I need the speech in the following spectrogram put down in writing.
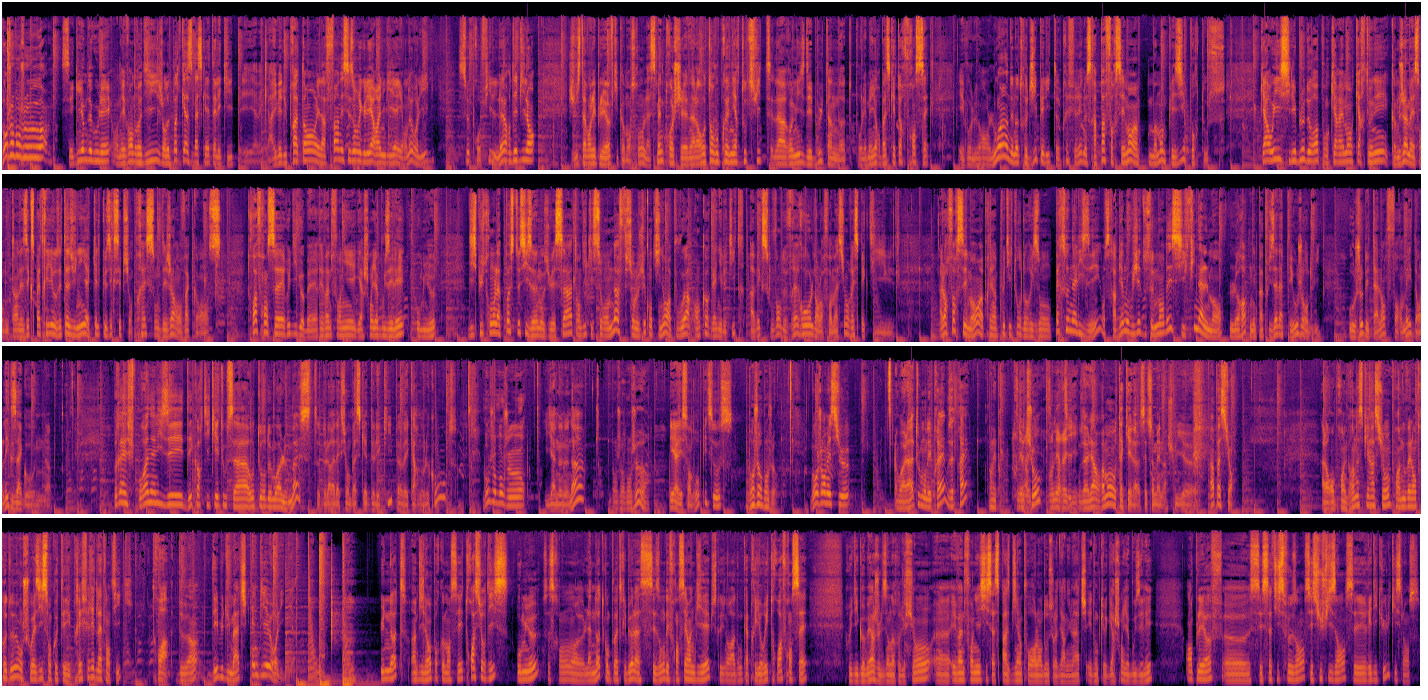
Bonjour, bonjour, c'est Guillaume de Goulet. On est vendredi, jour de podcast basket à l'équipe. Et avec l'arrivée du printemps et la fin des saisons régulières en NBA et en Euroleague, se profile l'heure des bilans. Juste avant les playoffs qui commenceront la semaine prochaine. Alors autant vous prévenir tout de suite la remise des bulletins de notes pour les meilleurs basketteurs français. Évoluant loin de notre Jeep Elite préféré ne sera pas forcément un moment de plaisir pour tous. Car oui, si les Bleus d'Europe ont carrément cartonné, comme jamais sans doute, hein, les expatriés aux États-Unis, à quelques exceptions près, sont déjà en vacances. Trois Français, Rudy Gobert, Evan Fournier et Gershon Yabouzélé, au mieux, disputeront la post-season aux USA, tandis qu'ils seront neuf sur le vieux continent à pouvoir encore gagner le titre, avec souvent de vrais rôles dans leurs formations respectives. Alors forcément, après un petit tour d'horizon personnalisé, on sera bien obligé de se demander si finalement l'Europe n'est pas plus adaptée aujourd'hui au jeu des talents formés dans l'Hexagone. Bref, pour analyser, décortiquer tout ça, autour de moi le must de la rédaction basket de l'équipe avec Arnaud Lecomte. Bonjour, bonjour. Yann Onona. Bonjour, bonjour. Et Alessandro Pizzos. Bonjour, bonjour. Bonjour messieurs. Voilà, tout le monde est prêt? Vous êtes prêts? On est prêt. Vous êtes chaud? On est ready. Vous avez l'air vraiment au taquet là cette semaine. hein. Je suis euh, impatient. Alors on prend une grande inspiration pour un nouvel entre-deux. On choisit son côté préféré de l'Atlantique. 3, 2, 1, début du match NBA Euroleague. Une note, un bilan pour commencer. 3 sur 10. Au mieux, ce sera euh, la note qu'on peut attribuer à la saison des Français en NBA, puisqu'il y aura donc a priori 3 Français. Rudy Gobert, je le disais en introduction. Euh, Evan Fournier, si ça se passe bien pour Orlando sur le dernier match. Et donc euh, Gershon Yabouzélé. En playoff, euh, c'est satisfaisant, c'est suffisant, c'est ridicule qui se lance.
